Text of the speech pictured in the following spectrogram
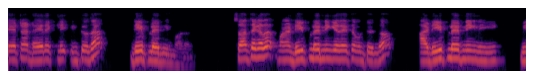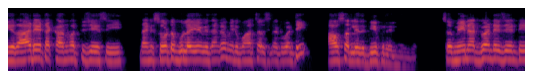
data directly into the deep learning model so అంతే కదా మన డీప్ లెర్నింగ్ ఏదైతే ఉంటుందో ఆ డీప్ లెర్నింగ్ని మీ రా డేటా కన్వర్ట్ చేసి దాన్ని సూటబుల్ అయ్యే విధంగా మీరు మార్చాల్సినటువంటి అవసరం లేదు deep learning so main advantage ఏంటి?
